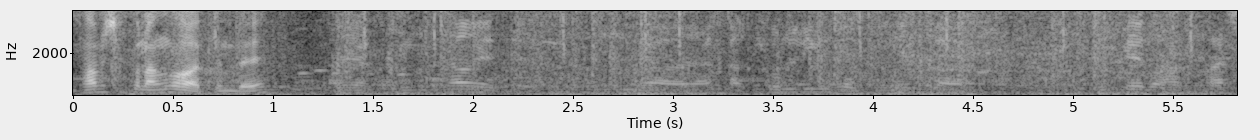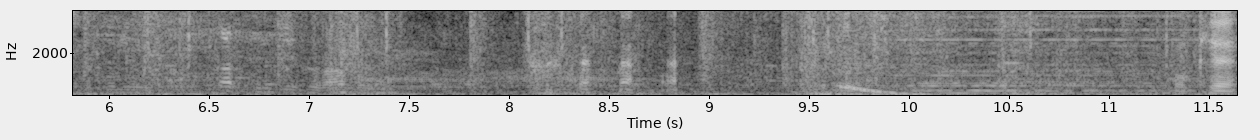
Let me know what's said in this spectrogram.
한 30분 한 것 같은데. 아니야, 그 이상했어요. 내가 약간 졸린 거 보니까 그때도 한 40분 똑같은 짓을 하고. 오케이.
